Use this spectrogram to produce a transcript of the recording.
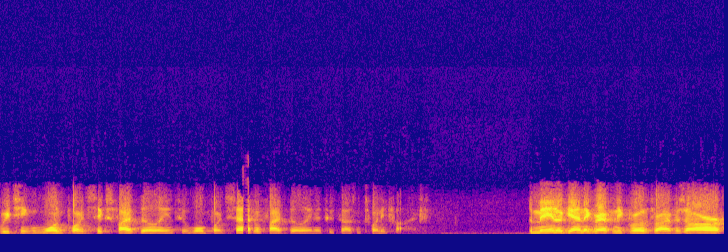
reaching $1.65 billion-$1.75 billion in 2025. The main organic revenue growth drivers are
